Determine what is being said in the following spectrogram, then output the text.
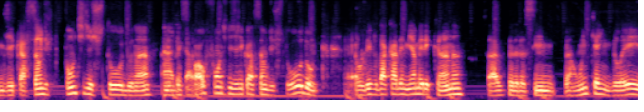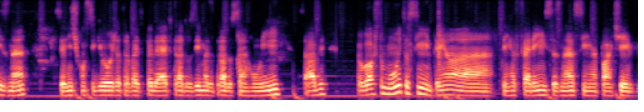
Indicação de fonte de estudo, né? Ah, a principal fonte de indicação de estudo é o livro da Academia Americana, sabe, Pedro? Assim, é ruim que é inglês, né? Se a gente conseguiu hoje, através do PDF, traduzir, mas a tradução é ruim, sabe? Eu gosto muito, assim, tem, a, tem referências, né? Assim, a parte...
